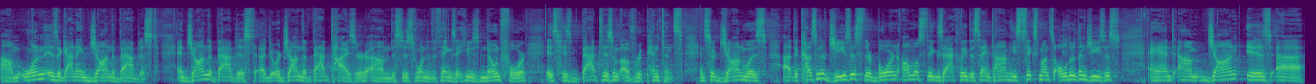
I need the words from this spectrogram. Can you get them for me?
Um, one is a guy named John the Baptist. And John the Baptist, uh, or John the Baptizer, um, this is one of the things that he was known for, is his baptism of repentance. And so John was uh, the cousin of Jesus. They're born almost exactly the same time. He's six months older than Jesus. And um, John is, uh,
